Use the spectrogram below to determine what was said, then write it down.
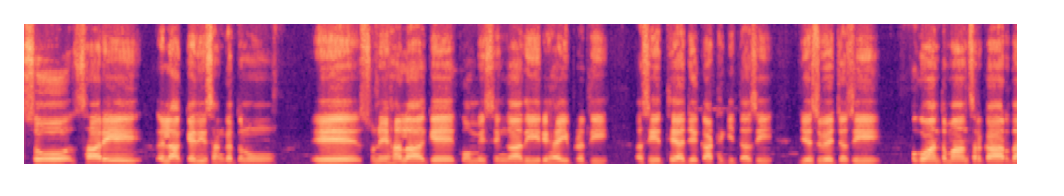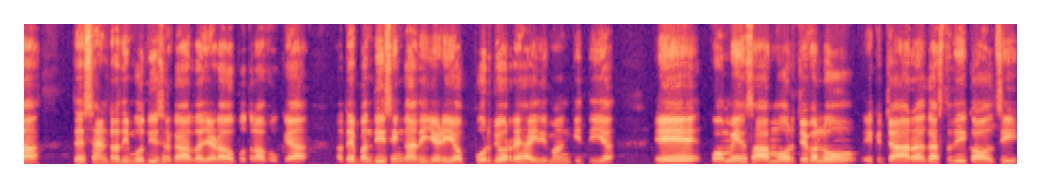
ਸੋ ਸਾਰੇ ਇਲਾਕੇ ਦੀ ਸੰਗਤ ਨੂੰ ਇਹ ਸੁਨੇਹਾ ਲਾ ਕੇ ਕੌਮੀ ਸਿੰਘਾਂ ਦੀ ਰਿਹਾਈ ਪ੍ਰਤੀ ਅਸੀਂ ਇੱਥੇ ਅੱਜ ਇਕੱਠ ਕੀਤਾ ਸੀ, ਜਿਸ ਵਿੱਚ ਅਸੀਂ ਭਗਵੰਤ ਮਾਨ ਸਰਕਾਰ ਦਾ ਤੇ ਸੈਂਟਰ ਦੀ ਮੋਦੀ ਸਰਕਾਰ ਦਾ ਜਿਹੜਾ ਉਹ ਪੁਤਲਾ ਫੂਕਿਆ ਅਤੇ ਬੰਦੀ ਸਿੰਘਾਂ ਦੀ ਜਿਹੜੀ ਆ ਉਹ ਪੁਰਜੋਰ ਰਿਹਾਈ ਦੀ ਮੰਗ ਕੀਤੀ ਆ। ਇਹ ਕੌਮੀ ਇਨਸਾਫ ਮੋਰਚੇ ਵੱਲੋਂ ਇੱਕ 4 ਅਗਸਤ ਦੀ ਕਾਲ ਸੀ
